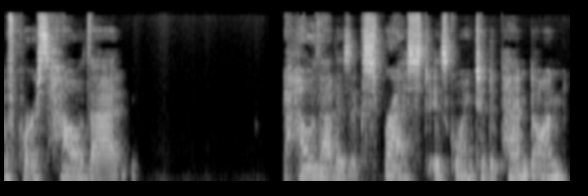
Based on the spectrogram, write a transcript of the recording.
of course, how that how that is expressed is going to depend on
